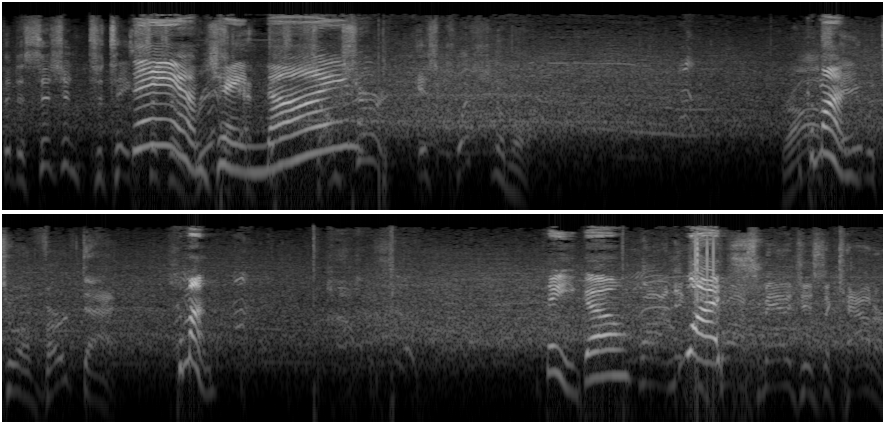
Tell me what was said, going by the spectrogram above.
The decision to take Damn, such a risk at J9. is questionable. Ross Come on. able to avert that. Come on. There you go. Oh, What? Cross manages to counter.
